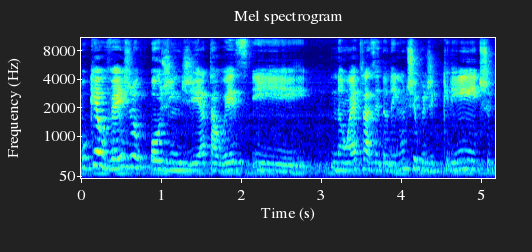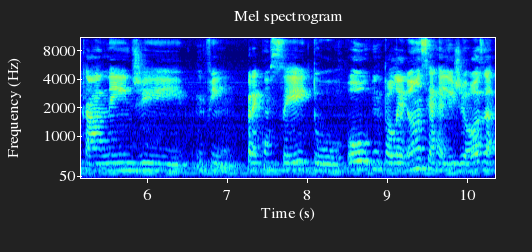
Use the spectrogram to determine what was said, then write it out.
o que eu vejo hoje em dia, talvez, e não é trazendo nenhum tipo de crítica, nem de, enfim, preconceito ou intolerância religiosa,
